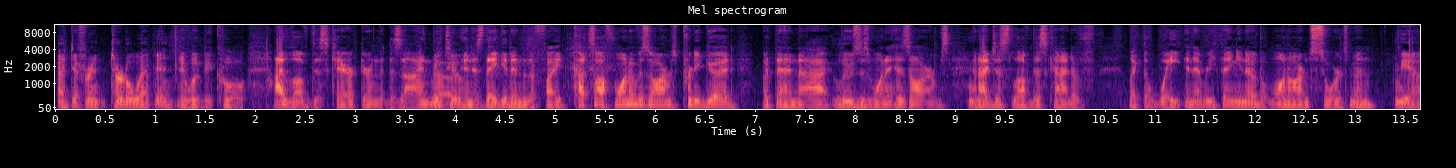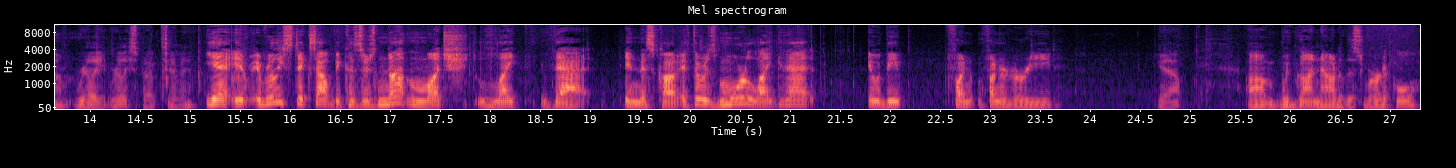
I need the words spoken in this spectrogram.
a different turtle weapon. It would be cool. I love this character and the design, though. Me too. And as they get into the fight, cuts off one of his arms pretty good, but then uh, loses one of his arms. And I just love this kind of like the weight and everything. You know, the one-armed swordsman Yeah. really, really spoke to me. Yeah, it, it really sticks out because there's not much like that in this comic. If there was more like that, it would be fun funner to read. Yeah. Um, we've gone now to this vertical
